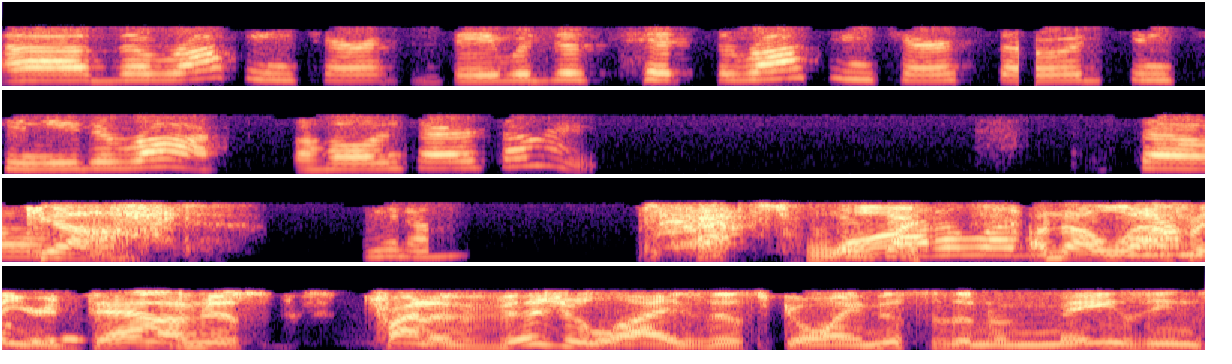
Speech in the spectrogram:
uh, the rocking chair, they would just hit the rocking chair so it would continue to rock the whole entire time. So, God, you know, that's why. I'm not laughing at your dad. I'm just trying to visualize this. Going, this is an amazing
